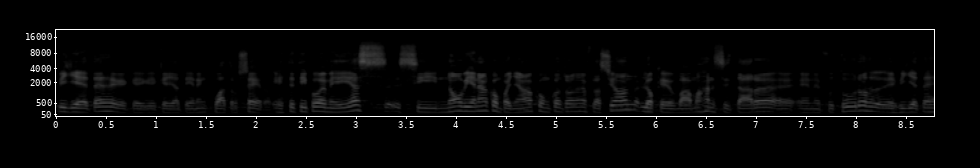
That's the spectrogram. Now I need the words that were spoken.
billetes que, que, ya tienen cuatro ceros. Este tipo de medidas, si no vienen acompañados con un control de la inflación, lo que vamos a necesitar eh, en el futuro es billetes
